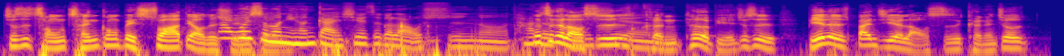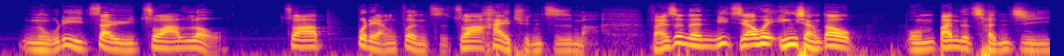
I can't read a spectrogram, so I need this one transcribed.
就是从成功被刷掉的学生。那为什么你很感谢这个老师呢？那这个老师很特别，就是别的班级的老师可能就努力在于抓漏、抓不良分子、抓害群之马。反正呢，你只要会影响到我们班的成绩。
